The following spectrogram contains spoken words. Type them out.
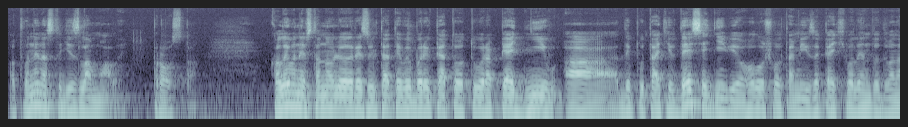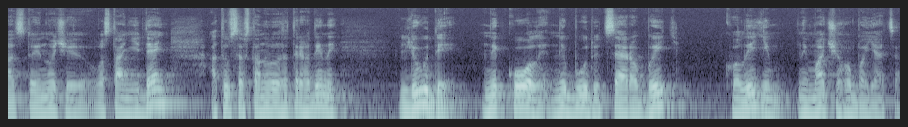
От вони нас тоді зламали просто. Коли вони встановлювали результати виборів п'ятого тура 5 днів, а депутатів 10 днів і оголошували там їх за 5 хвилин до 12-ї ночі в останній день, а тут все встановили за 3 години. Люди ніколи не будуть це робити, коли їм нема чого боятися.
